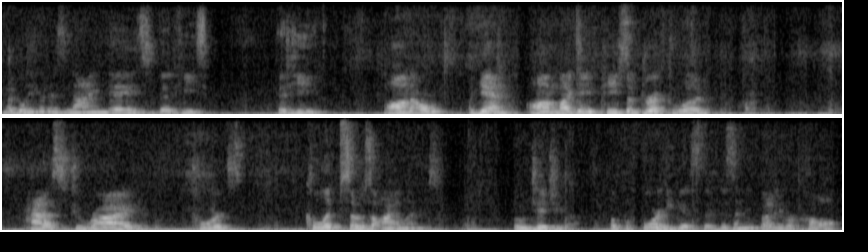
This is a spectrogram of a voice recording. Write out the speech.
And I believe it is nine days that he's that he on a, again on like a piece of driftwood has to ride towards Calypso's island, Ogygia. But before he gets there, does anybody recall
